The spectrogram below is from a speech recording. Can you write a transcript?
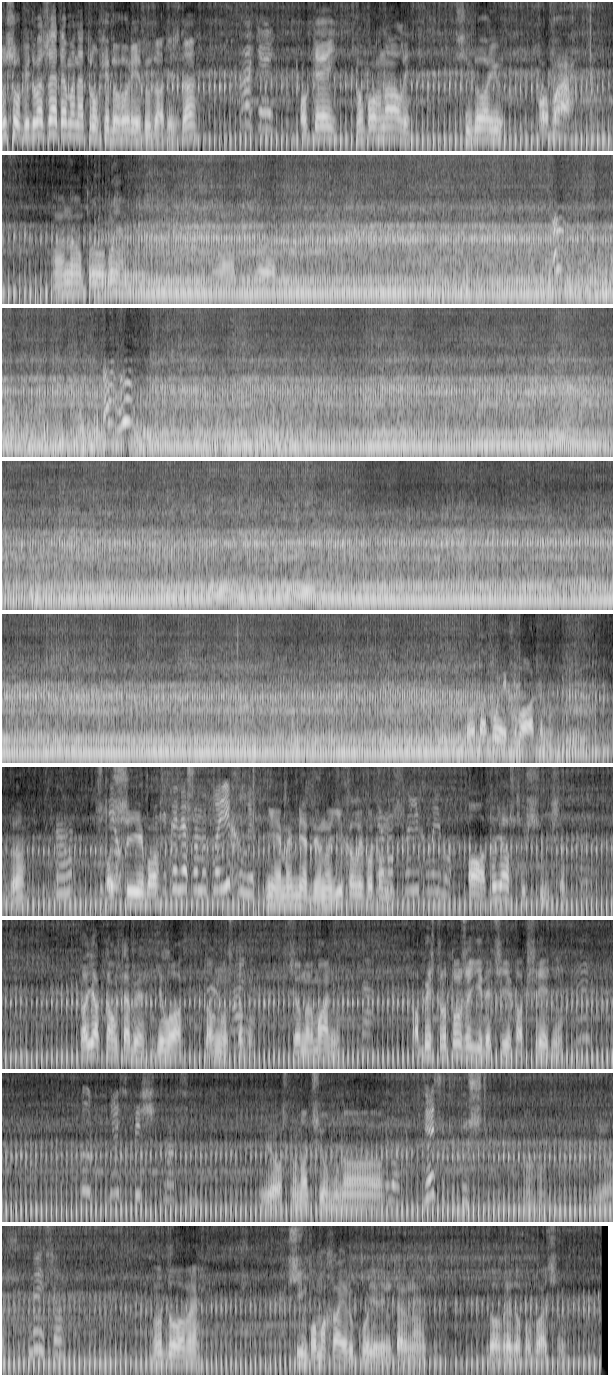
Ну що, підвезете мене трохи до гори туди десь, так? Да? Окей. Окей, ну погнали. Сідаю. Опа! А ну, пробуємо. Отакої хватимо. Да? Ага. Спасибо. Тільки, звісно, ми проїхали, Ні, ми медленно їхали, але потім. ми проїхали його. А, то я спущуся. Та як там в тебе діла? Давно з тебе? Все нормально? Да. А швидко теж їде чи так середньо? Тут 10 тисяч максимум. Ясно. На чому? На. Вот. 10 тисяч. Ну добре. Всім помахай рукою в інтернеті. Добре, до побачення.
